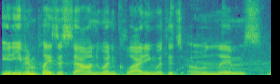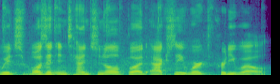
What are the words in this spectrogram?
It even plays a sound when colliding with its own limbs, which wasn't intentional but actually worked pretty well.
